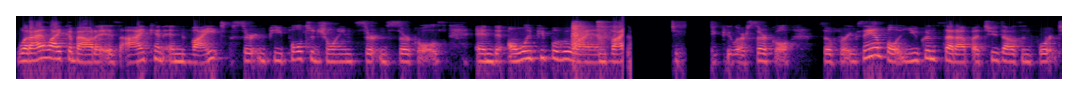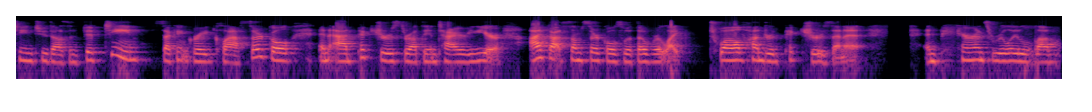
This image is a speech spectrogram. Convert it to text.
What I like about it is I can invite certain people to join certain circles. And the only people who I invite particular circle. So for example, you can set up a 2014-2015 second grade class circle and add pictures throughout the entire year. I've got some circles with over like 1,200 pictures in it. And parents really love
